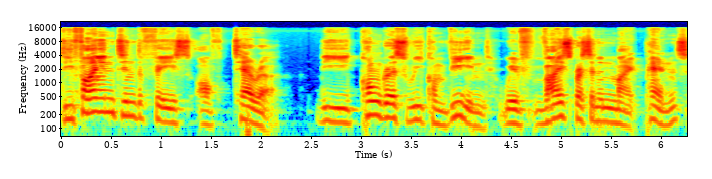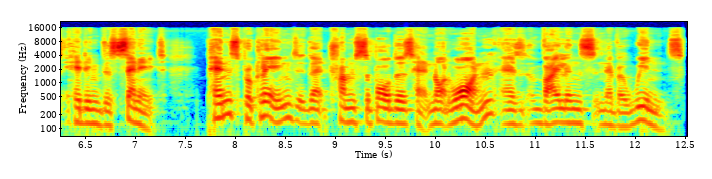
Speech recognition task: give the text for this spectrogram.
Defiant in the face of terror, the Congress reconvened with Vice President Mike Pence heading the Senate. Pence proclaimed that Trump's supporters had not won, as violence never wins.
